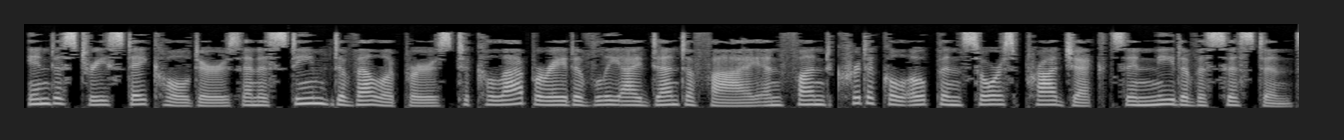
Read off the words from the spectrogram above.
industry stakeholders and esteemed developers to collaboratively identify and fund critical open-source projects in need of assistance.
